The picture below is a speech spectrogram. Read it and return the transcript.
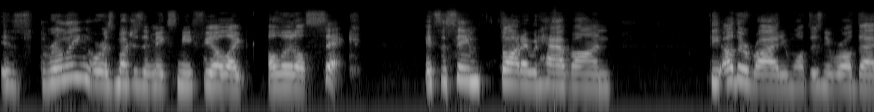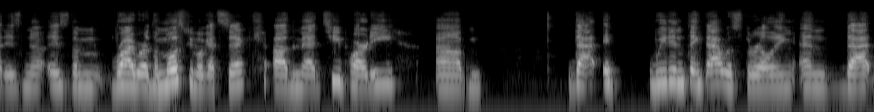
is thrilling or as much as it makes me feel like a little sick. It's the same thought I would have on the other ride in Walt Disney World that is no, is the ride where the most people get sick, uh, the Mad Tea Party. Um, that it we didn't think that was thrilling, and that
